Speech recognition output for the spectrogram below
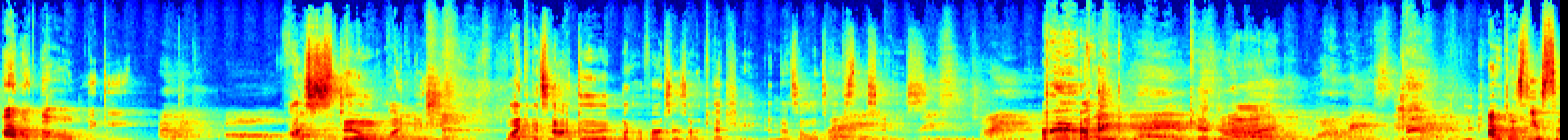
I like the old Nicki. I like all. I still like Nicki. Like, it's not good, but her verses are catchy, and that's all it takes these days. Race in China. Like, yes. you can't deny. I would want to race in China. You can't I just deny. used to.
